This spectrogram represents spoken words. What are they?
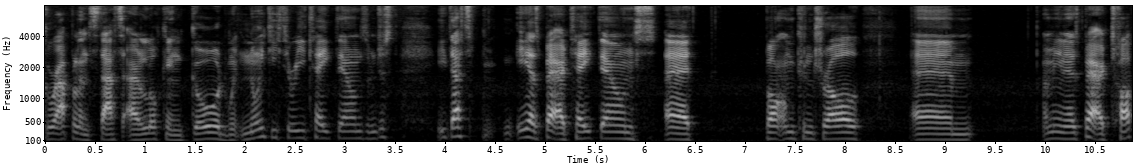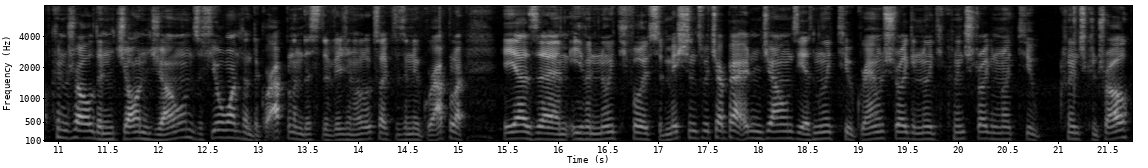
grappling stats are looking good with 93 takedowns. I'm just he that's he has better takedowns, uh, bottom control. Um, I mean, it's better top control than Jon Jones. If you're wanting to grapple in this division, it looks like there's a new grappler. He has um, even 95 submissions, which are better than Jones. He has 92 ground strike and 90 clinch strike and 92 clinch control.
